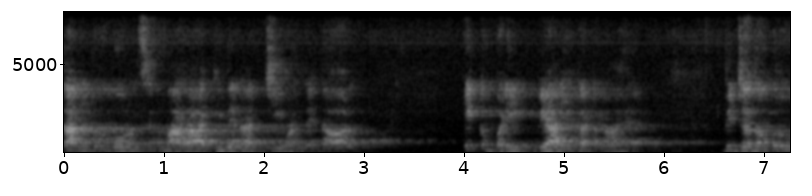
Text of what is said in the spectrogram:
ਧੰਨ ਗੁਰੂ ਗੋਬਿੰਦ ਸਿੰਘ ਮਹਾਰਾਜ ਜੀ ਦੇ ਨਾਲ ਜੀਵਨ ਦੇ ਨਾਲ ਇੱਕ ਬੜੀ ਪਿਆਰੀ ਘਟਨਾ ਹੈ। ਵੀ ਜਦੋਂ ਗੁਰੂ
